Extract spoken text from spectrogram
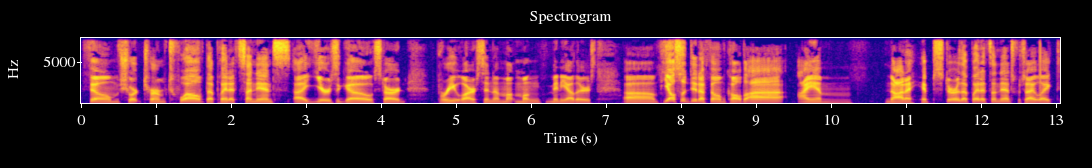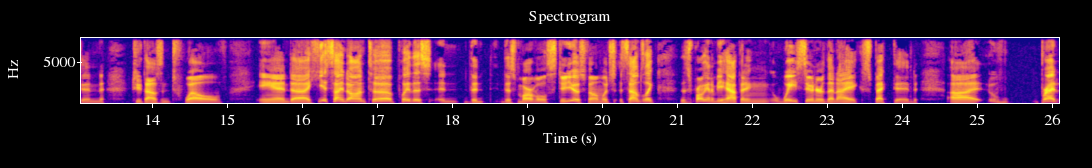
film Short Term 12 that played at Sundance uh, years ago, starred Brie Larson, am- among many others. Um, he also did a film called uh, I Am Not a Hipster that played at Sundance, which I liked in 2012. And uh, he is signed on to play this in the this Marvel Studios film, which sounds like this is probably going to be happening way sooner than I expected. Uh, Brad,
